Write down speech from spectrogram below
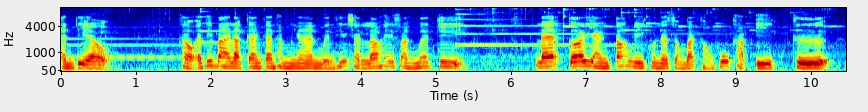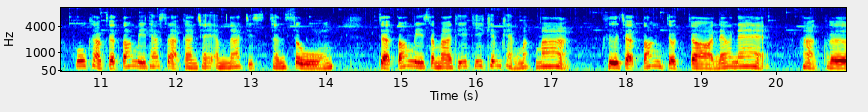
อันเดียว เขาอธิบายหลักการการทำงานเหมือนที่ฉันเล่าให้ฟังเมื่อกี้ และก็ยังต้องมีคุณสมบัติของผู้ขับอีก คือ ผู้ขับจะต้องมีทักษะการใช้อำนาจจิตชั้นสูง จะต้องมีสมาธิที่เข้มแข็งมากๆ คือจะต้องจดจ่อแน่วแน่ หากเผลอ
